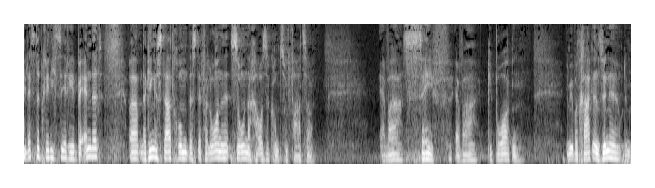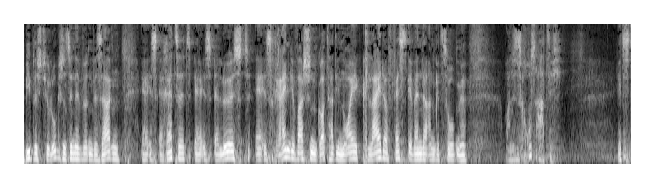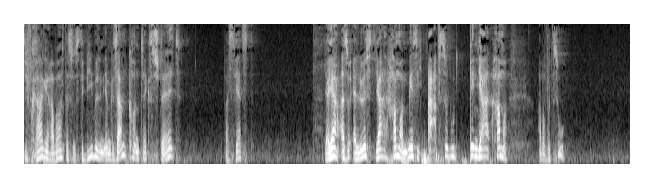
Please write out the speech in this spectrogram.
die letzte Predigtserie beendet. Ähm, da ging es darum, dass der verlorene Sohn nach Hause kommt zum Vater. Er war safe, er war geborgen. Im übertragenen Sinne oder im biblisch-theologischen Sinne würden wir sagen, er ist errettet, er ist erlöst, er ist reingewaschen, Gott hat die neue Kleider, Festgewänder angezogen. Und es ist großartig. Jetzt ist die Frage aber, dass uns die Bibel in ihrem Gesamtkontext stellt, was jetzt? Ja, ja, also erlöst, ja, hammermäßig, absolut genial, Hammer. Aber wozu?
